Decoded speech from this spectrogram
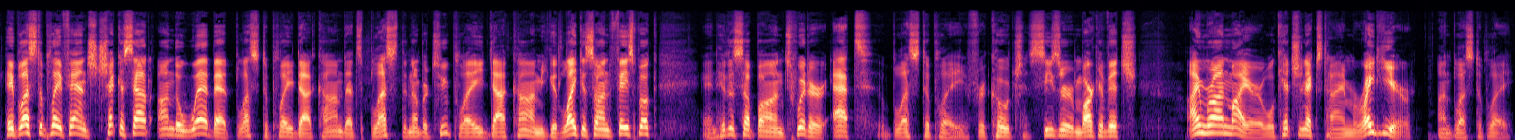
Hey, Blessed to Play fans, check us out on the web at blessedtoplay.com. That's blessed, the number two play.com. You could like us on Facebook and hit us up on Twitter at blessed to play. For Coach Cesar Markovic, I'm Ron Meyer. We'll catch you next time right here on Blessed to Play.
